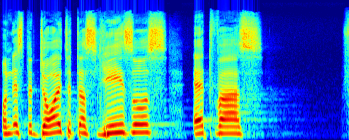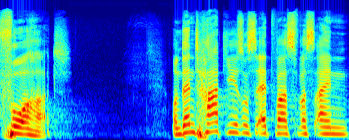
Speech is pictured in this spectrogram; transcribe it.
und es bedeutet, dass Jesus etwas vorhat. Und dann tat Jesus etwas, was ein,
